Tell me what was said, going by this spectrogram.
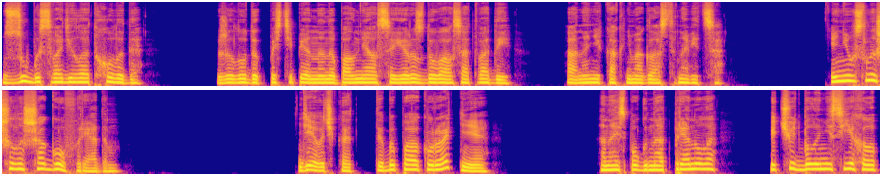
Зубы сводила от холода. Желудок постепенно наполнялся и раздувался от воды, а она никак не могла остановиться. И не услышала шагов рядом. «Девочка, ты бы поаккуратнее». Она испуганно отпрянула и чуть было не съехала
